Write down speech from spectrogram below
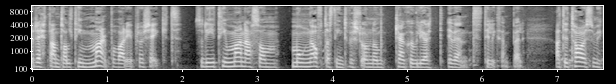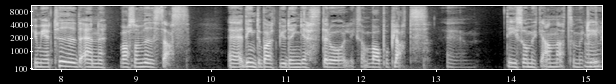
rätt antal timmar på varje projekt. Så det är timmarna som många oftast inte förstår om de kanske vill göra ett event till exempel. Att det tar så mycket mer tid än vad som visas. Eh, det är inte bara att bjuda in gäster och liksom vara på plats. Eh, det är så mycket annat som är till. Mm.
